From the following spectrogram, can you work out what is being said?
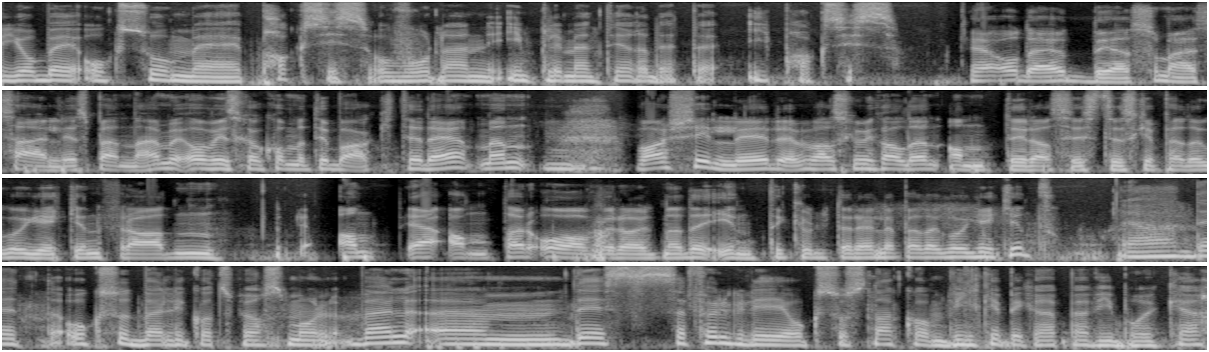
jobber jeg også med praksis, og hvordan implementere dette i praksis. Ja, og det er jo det som er særlig spennende, og vi skal komme tilbake til det. Men hva skiller hva skal vi kalle den antirasistiske pedagogikken fra den jeg antar overordnede interkulturelle pedagogikken? Ja, det er også et veldig godt spørsmål. Vel, um, det er selvfølgelig også snakk om hvilke begreper vi bruker.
